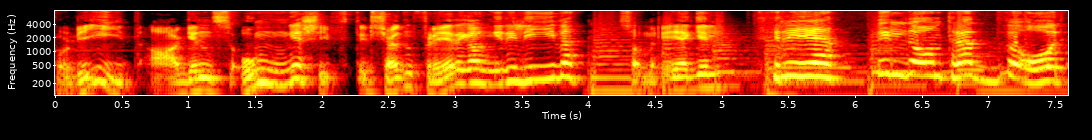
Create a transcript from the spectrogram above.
Fordi dagens unge skifter kjønn flere ganger i livet, som regel tre, vil det om 30 år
